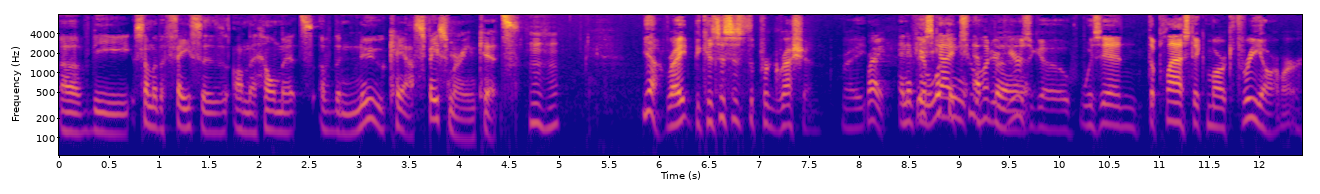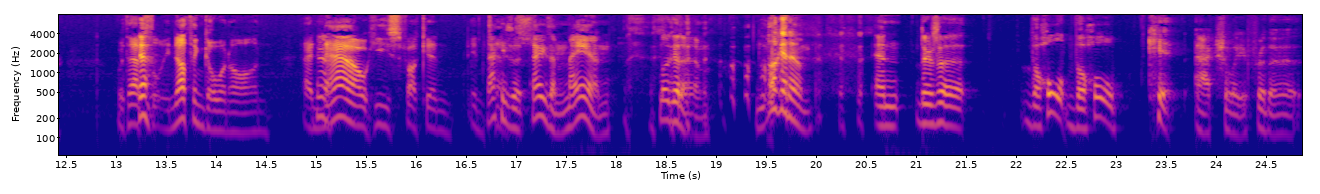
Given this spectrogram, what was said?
of the some of the faces on the helmets of the new Chaos Space Marine kits. Yeah, right. Because this is the progression, right? Right, and if this you're guy looking at 200 the- years ago was in the plastic Mark III armor with absolutely nothing going on, and now he's fucking intense. Now he's a now he's a man. Look at him. Look at him. And there's a the whole the whole kit actually for the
